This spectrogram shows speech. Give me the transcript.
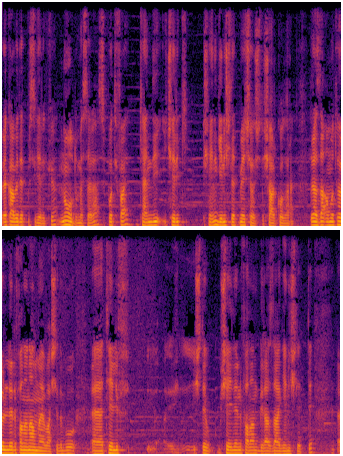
rekabet etmesi gerekiyor. Ne oldu mesela? Spotify kendi içerik şeyini genişletmeye çalıştı şarkı olarak. Biraz daha amatörleri falan almaya başladı. Bu e, telif işte şeylerini falan biraz daha genişletti. E,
